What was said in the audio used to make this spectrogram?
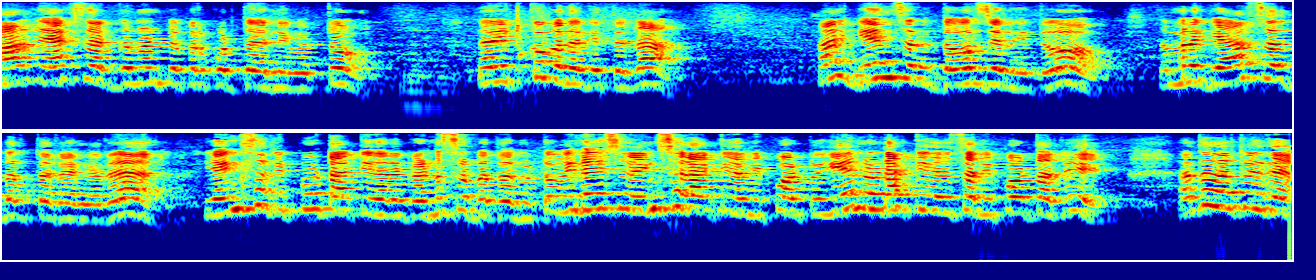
ಮಾಡಿದ್ರೆ ಯಾಕೆ ಸರ್ ಅಗ್ರಿಮೆಂಟ್ ಪೇಪರ್ ಕೊಡ್ತಾ ಇದ್ದೀನಿ ಇವತ್ತು? ನಾನು ಇಟ್ಕೋಬೋದಾಗಿತ್ತಲ್ಲ? ಹಾಂ ಏನು ಸರ್ ದೌರ್ಜನ್ಯ ಇದು? ನಮ್ಮನೆಗೆ ಯಾರು ಸರ್ ಬರ್ತಾರೆ ಹಂಗಾರೆ ಹೆಂಗ್ ಸರ್ ರಿಪೋರ್ಟ್ ಹಾಕಿದ್ದಾರೆ? ಗಂಡಸರು ಬರ್ತಾಬಿಟ್ಟು ವಿನಯ್ ಸರ್ ಹೆಂಗ್ ಸರ್ ಹಾಕಿದ್ದಾರೆ ರಿಪೋರ್ಟ್ ಏನು ನೋಡಿ ಹಾಕಿದ್ದಾರೆ ಸರ್ ರಿಪೋರ್ಟಲ್ಲಿ ಅದು ಹತ್ರ ಇದೆ.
